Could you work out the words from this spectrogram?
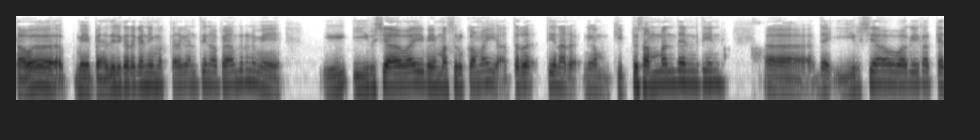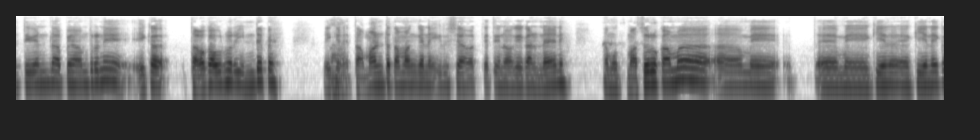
තව මේ පැහැදිලි කර ගැනීමක් කරගන්න තියෙනවා අපේ හැඳුනනේ මේ ඊර්ෂ්‍යාවයි මේ මසුරුකමයි අතර තියෙන අර නිකම් කිට්ටු සම්බන්ධයන් තියෙන්නේ. දැන් ඊර්ෂ්‍යාව වගේ එකක් ඇති වෙන්න අපේ හැඳුනනේ ඒක තව කවුරු හරි ඉන්න එපා. ඒ කියන්නේ Tamanට Taman ගැන ඊර්ෂ්‍යාවක් ඇති වෙන වගේ එකක් නැහැනේ. නමුත් මසුරුකම මේ මේ කියන කියන එක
